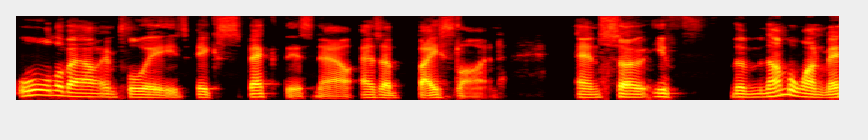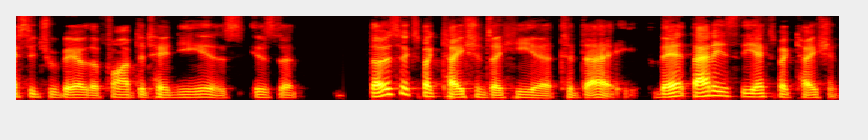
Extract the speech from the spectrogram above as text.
All of our employees expect this now as a baseline. And so, if the number one message would be over the five to 10 years is that those expectations are here today. That, that is the expectation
